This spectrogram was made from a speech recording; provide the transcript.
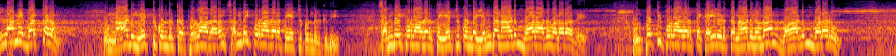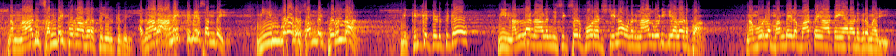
எல்லாமே வர்த்தகம். உன் நாடு ஏற்றுக்கொண்டிருக்கிற பொருளாதாரம் சந்தை பொருளாதாரத்தை ஏற்றுக்கொண்டிருக்குது. சந்தை பொருளாதாரத்தை ஏற்றுக்கொண்ட எந்த நாடும் வாழாது வளராது. உற்பத்தி பொருளாதாரத்தை கையில் எடுத்த நாடுகள் தான் வாழும் வளரும். நம் நாடு சந்தை பொருளாதாரத்தில் இருக்குது. அதனால அனைத்துமே சந்தை. நீயும் கூட ஒரு சந்தை பொருள் தான் நீ கிரிக்கெட் எடுத்துக்க. நீ நல்லா நாலஞ்சு சிக்ஸர் ஃபோர் அடிச்சிட்டீங்கன்னா உனக்கு நாலு கோடிக்கு ஏழை எடுப்பான். நம்ம ஊர்ல மந்தையில மாட்டையும் ஆட்டையும் ஏழை எடுக்கிற மாதிரி.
